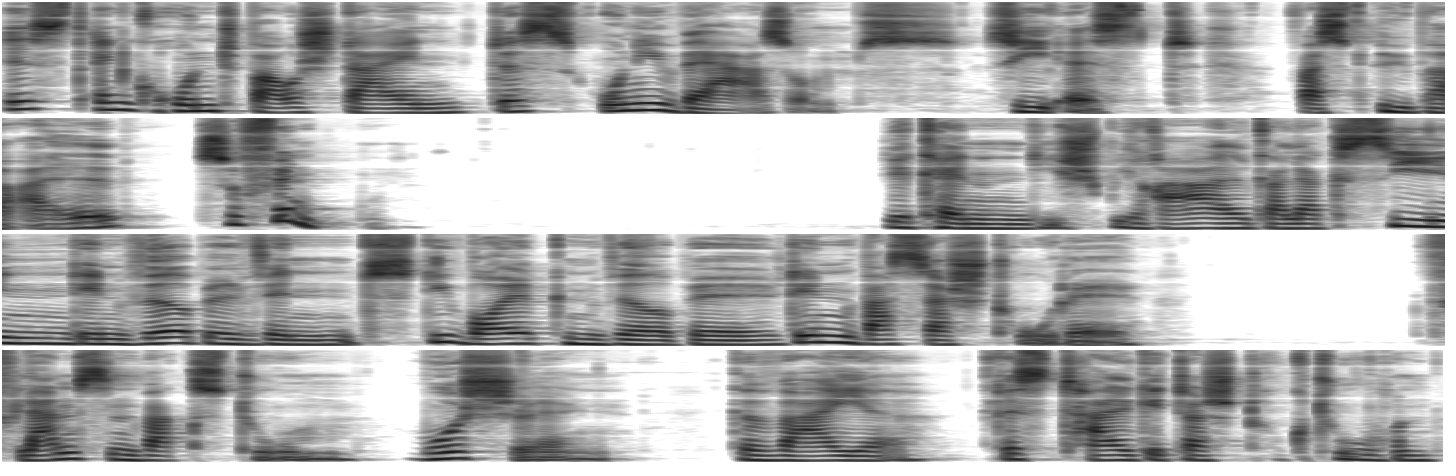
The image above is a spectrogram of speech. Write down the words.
ist ein Grundbaustein des Universums. Sie ist fast überall zu finden. Wir kennen die Spiralgalaxien, den Wirbelwind, die Wolkenwirbel, den Wasserstrudel, Pflanzenwachstum, Muscheln, Geweihe, Kristallgitterstrukturen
